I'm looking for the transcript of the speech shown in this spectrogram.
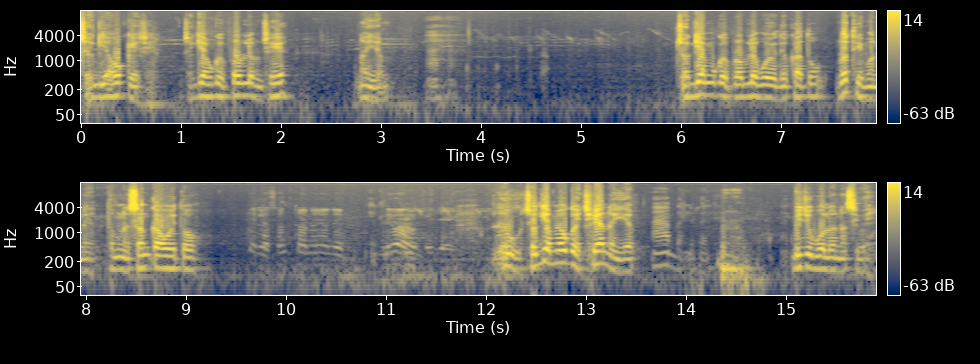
જગ્યા ઓકે છે. જગ્યામાં કોઈ પ્રોબ્લેમ છે? નહીં એમ. જગ્યામાં કોઈ પ્રોબ્લેમ હોય દેખાતું નથી મને. તમને શંકા હોય તો? એવું જગ્યામાં એવું કંઈ છે નહીં એમ? બીજું બોલો ના સિવાય.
